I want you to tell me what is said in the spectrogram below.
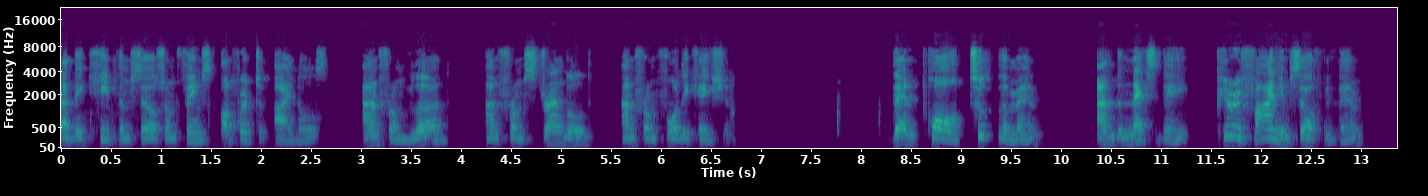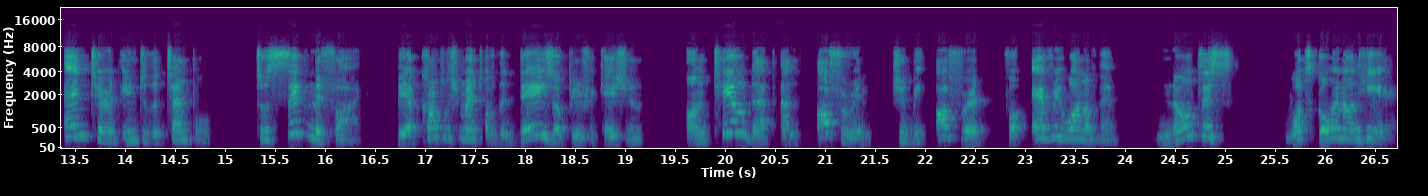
that they keep themselves from things offered to idols and from blood, and from strangled, and from fornication. Then Paul took the men, and the next day, purifying himself with them, entered into the temple to signify the accomplishment of the days of purification until that an offering should be offered for every one of them. Notice what's going on here.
